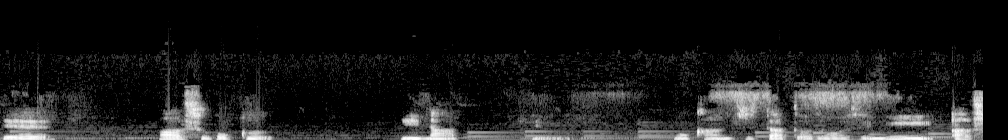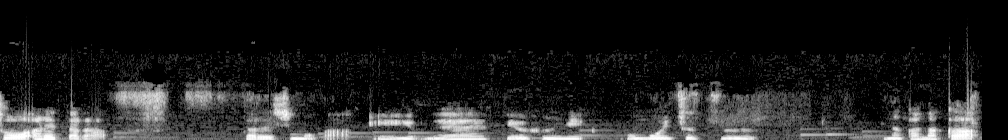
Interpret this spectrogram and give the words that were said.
て、ああ、すごくいいなっていうのを感じたと同時に、あ、そうあれたら誰しもがいいよねっていうふうに思いつつ、なかなか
